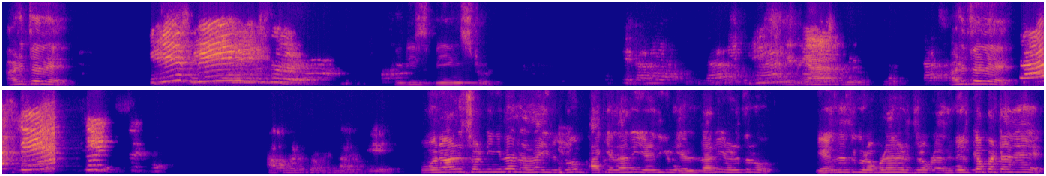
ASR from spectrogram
அடுத்தது. It is being should. It is being stood. அடுத்தது. ஒரு ஆள் சொன்னீங்கன்னா நல்லா இருக்கும். பாக்கி எல்லாரும் எழுதிக்கணும். எல்லாரும் எழுதணும். எழுதுறதுக்கு ரொம்ப நேரம் எடுத்துடக்கூடாது. நிற்கப்பட்டது.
